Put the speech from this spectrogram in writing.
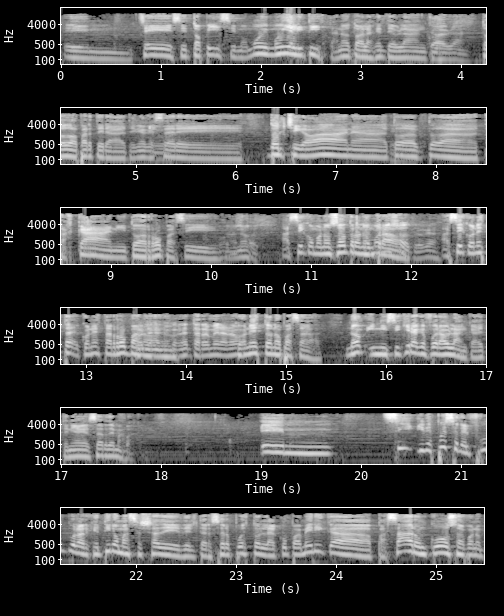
Eh, sí, sí, topísimo, muy muy elitista, ¿no? Toda la gente blanca. Todo blanco. Todo aparte era tenía que Sí, ser eh, Dolce Gabbana, toda toda Tascani, toda ropa así, ¿no? Así como nosotros no Como entraba. nosotros, claro. Así con esta con esta ropa Con, no, no. con esta remera, ¿no? Con esto no pasaba. No, y ni siquiera que fuera blanca, eh, tenía que ser de más. Sí, y después en el fútbol argentino, más allá de- del tercer puesto en la Copa América, pasaron cosas. Bueno,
